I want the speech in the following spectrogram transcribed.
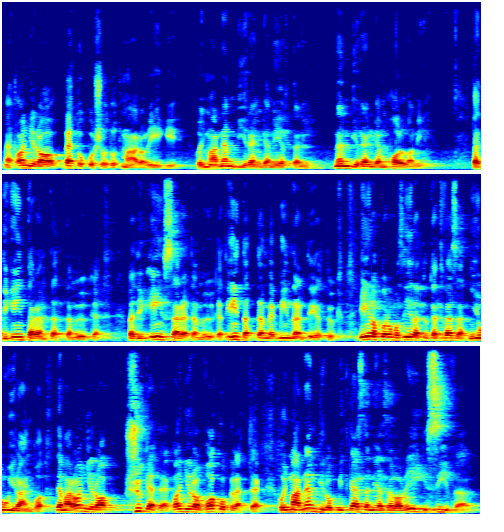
Mert annyira betokosodott már a régi, hogy már nem bír engem érteni, nem bír engem hallani. Pedig én teremtettem őket, pedig én szeretem őket, én tettem meg mindent értük. Én akarom az életüket vezetni jó irányba, de már annyira süketek, annyira vakok lettek, hogy már nem bírok mit kezdeni ezzel a régi szívvel.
